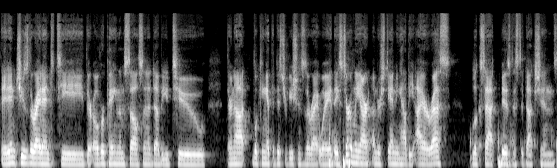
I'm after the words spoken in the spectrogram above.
they didn't choose the right entity. They're overpaying themselves in a W two. They're not looking at the distributions the right way. They certainly aren't understanding how the IRS looks at business deductions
